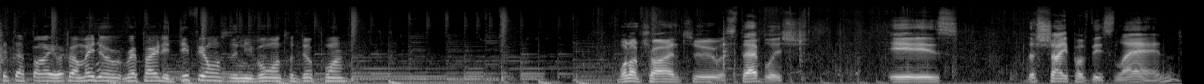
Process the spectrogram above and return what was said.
Cet appareil permet de réparer les différences de niveau entre deux points. What I'm trying to establish is the shape of this land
